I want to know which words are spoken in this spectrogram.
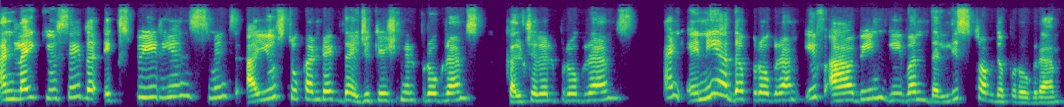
and like you say, the experience means I used to conduct the educational programs, cultural programs, and any other program. If I have been given the list of the program,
